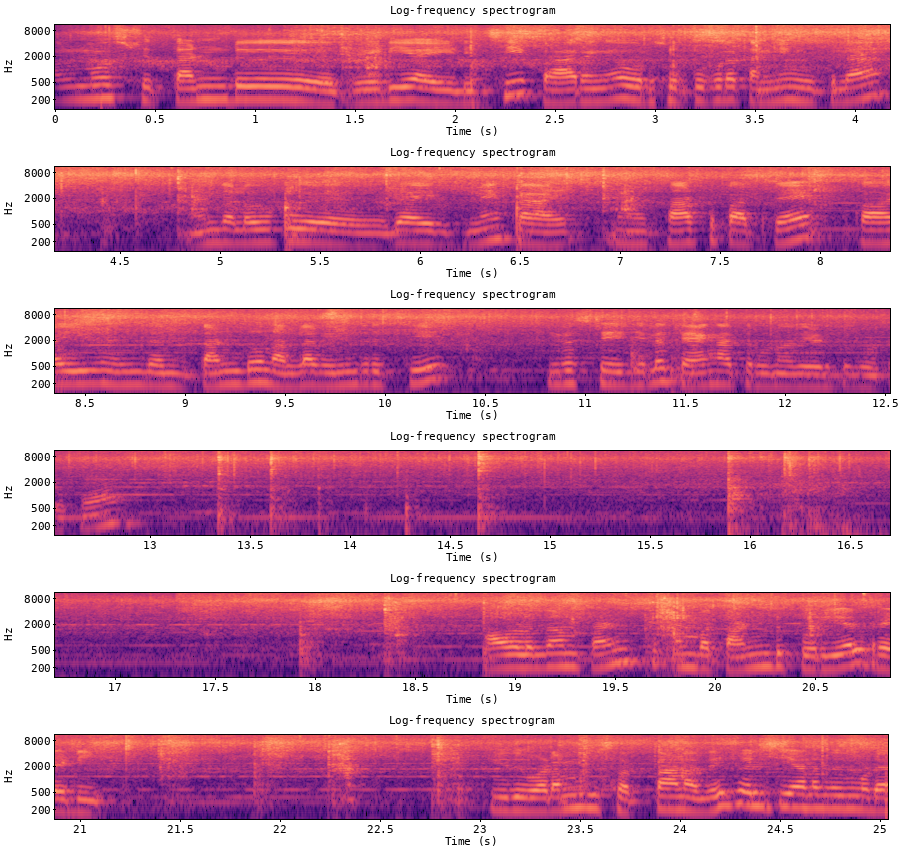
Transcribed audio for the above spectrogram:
ஆல்மோஸ்ட் தண்டு ரெடி ஆகிடுச்சு பாருங்கள் ஒரு சொட்டு கூட தண்ணி ஊற்றல அந்த அளவுக்கு இதாகிடுச்சுன்னு காய் நான் சாப்பிட்டு பார்த்தேன் காயும் இந்த தண்டும் நல்லா வெந்துருச்சு இந்த ஸ்டேஜில் தேங்காய் திருவுணதை எடுத்து போட்டுப்போம் அவ்வளோதான் ஃப்ரெண்ட்ஸ் நம்ம தண்டு பொரியல் ரெடி இது உடம்புக்கு சத்தானது ஹெல்த்தியானதும் கூட.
